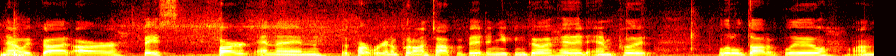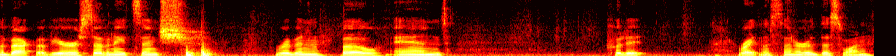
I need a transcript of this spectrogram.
Now we've got our base part and then the part we're going to put on top of it and you can go ahead and put a little dot of glue on the back of your 7 8 inch ribbon bow and put it right in the center of this one.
